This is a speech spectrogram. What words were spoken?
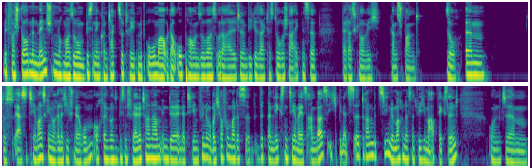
mit verstorbenen Menschen nochmal so ein bisschen in Kontakt zu treten mit Oma oder Opa und sowas oder halt, ähm, wie gesagt, historische Ereignisse, wäre das, glaube ich, ganz spannend. So, ähm, das erste Thema, das ging auch relativ schnell rum, auch wenn wir uns ein bisschen schwer getan haben in der, in der Themenfindung. Aber ich hoffe mal, das äh, wird beim nächsten Thema jetzt anders. Ich bin jetzt äh, dran beziehen. Wir machen das natürlich immer abwechselnd. Und ähm,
